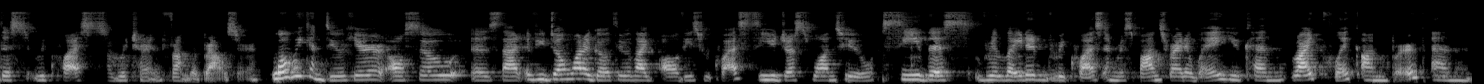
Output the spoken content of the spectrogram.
this request returned from the browser. What we can do here also is that if you don't want to go through like all these requests, you just want to see this related request and response right away, you can right click on burp and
